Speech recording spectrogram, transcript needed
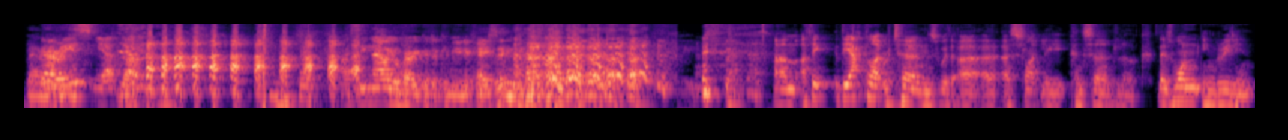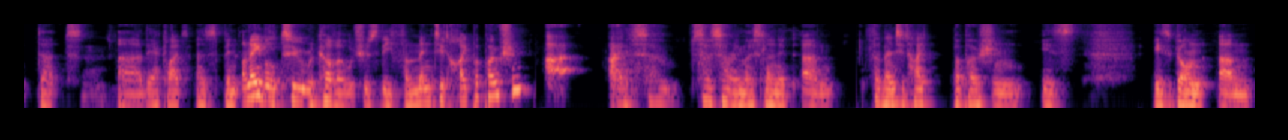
Berries, yep. Yep. I see now you're very good at communicating. Um, I think the acolyte returns with a, a, slightly concerned look. There's one ingredient that uh, the acolyte has been unable to recover, which was the fermented hyper potion. Uh, I'm so so sorry, most learned. Um, fermented hyper potion is is gone. Um,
